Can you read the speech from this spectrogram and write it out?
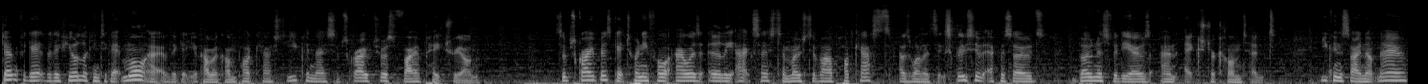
Don't forget that if you're looking to get more out of the Get Your Comic On podcast, you can now subscribe to us via Patreon. Subscribers get 24 hours early access to most of our podcasts, as well as exclusive episodes, bonus videos, and extra content. You can sign up now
